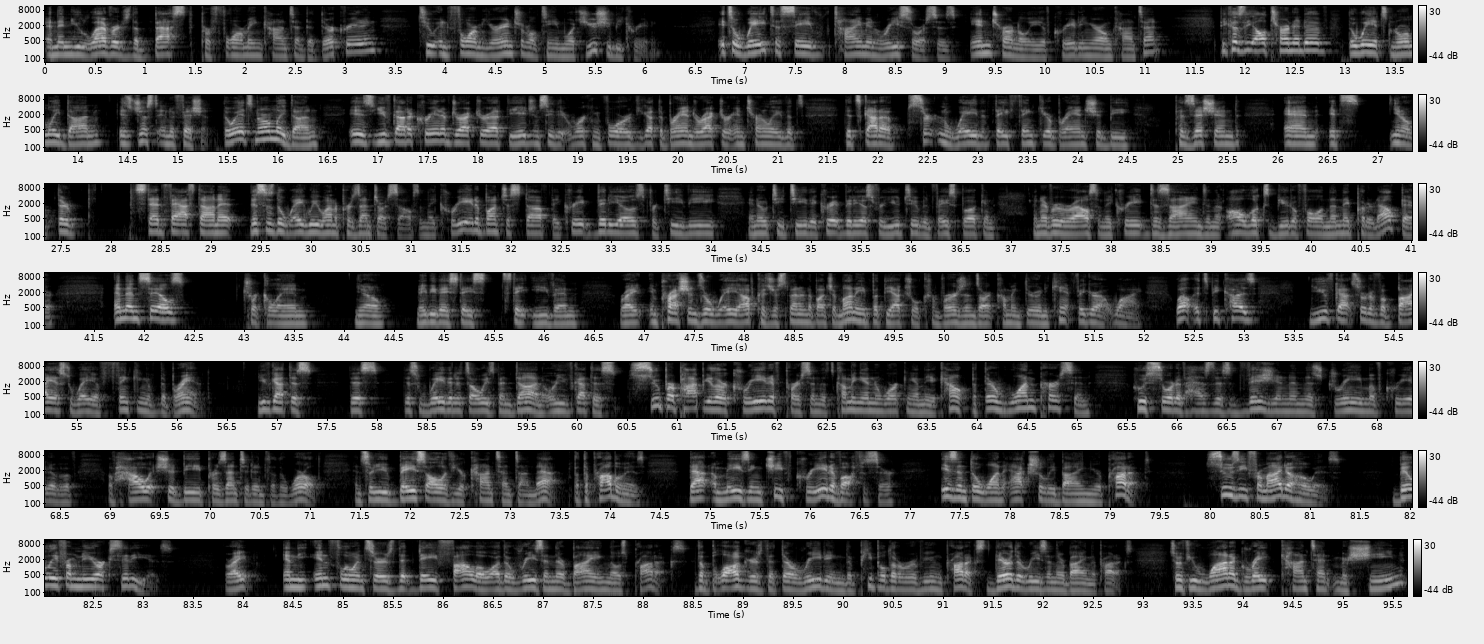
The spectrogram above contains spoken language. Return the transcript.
And then you leverage the best performing content that they're creating to inform your internal team what you should be creating. It's a way to save time and resources internally of creating your own content because the alternative, the way it's normally done, is just inefficient. The way it's normally done is you've got a creative director at the agency that you're working for, if you got the brand director internally that's that's got a certain way that they think your brand should be positioned and it's, you know, they're steadfast on it. This is the way we want to present ourselves. And they create a bunch of stuff. They create videos for TV and OTT. They create videos for YouTube and Facebook and, and everywhere else. And they create designs and it all looks beautiful. And then they put it out there. And then sales trickle in. You know, maybe they stay, stay even, right? Impressions are way up because you're spending a bunch of money, but the actual conversions aren't coming through and you can't figure out why. Well, it's because you've got sort of a biased way of thinking of the brand. You've got this, this this way that it's always been done, or you've got this super popular creative person that's coming in and working on the account, but they're one person who sort of has this vision and this dream of creative of, of how it should be presented into the world. And so you base all of your content on that. But the problem is that amazing chief creative officer isn't the one actually buying your product. Susie from Idaho is. Billy from New York City is, right? And the influencers that they follow are the reason they're buying those products. The bloggers that they're reading, the people that are reviewing products, they're the reason they're buying the products. So if you want a great content machine,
